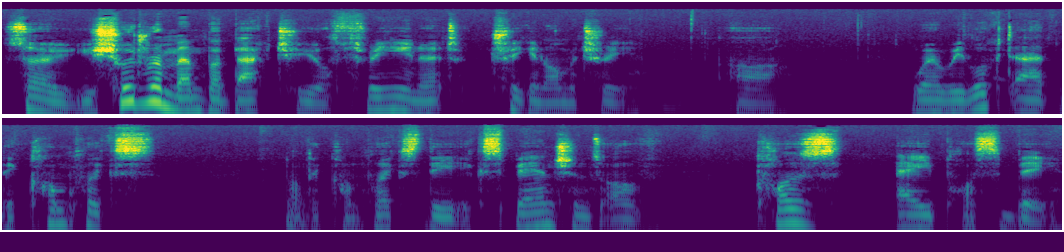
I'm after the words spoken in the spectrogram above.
So you should remember back to your three-unit trigonometry, uh, where we looked at the complex, not the complex, the expansions of cos a plus b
